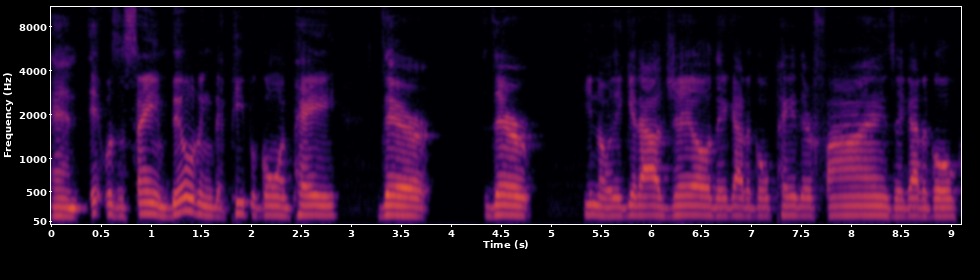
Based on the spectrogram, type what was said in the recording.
And it was the same building that people go and pay their their you know, they get out of jail, they gotta go pay their fines, they gotta go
